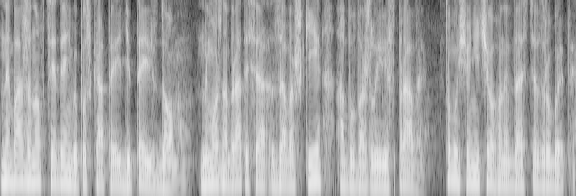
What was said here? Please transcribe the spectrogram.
Не бажано в цей день випускати дітей з дому. Не можна братися за важкі або важливі справи, тому що нічого не вдасться зробити.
